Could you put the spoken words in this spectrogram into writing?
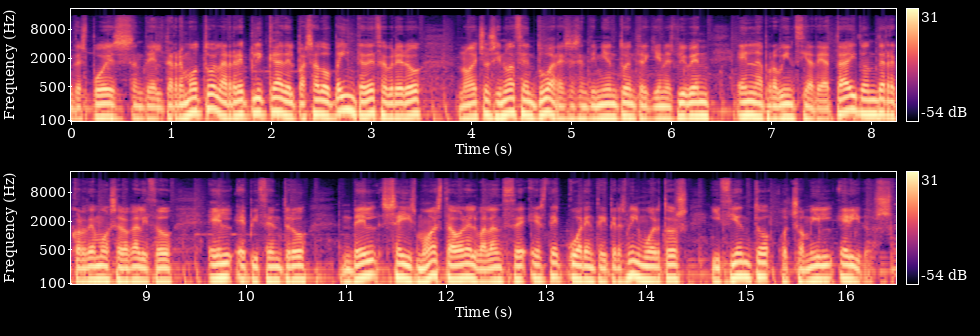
después del terremoto. La réplica del pasado 20 de febrero no ha hecho sino acentuar ese sentimiento entre quienes viven en la provincia de Atay, donde recordemos se localizó el epicentro del seismo. Hasta ahora el balance es de 43.000 muertos y 108.000 heridos.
